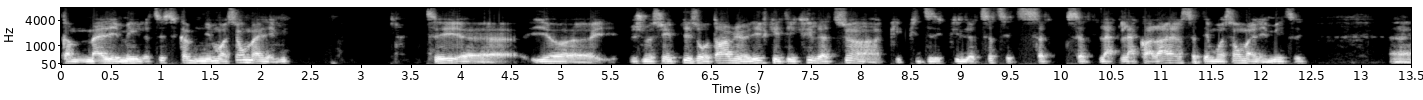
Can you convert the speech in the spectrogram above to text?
comme mal aimée, c'est comme une émotion mal aimée. Tu sais, il y a, je me souviens plus des auteurs, il y a un livre qui été écrit là-dessus, qui, dit, que le titre, c'est la, colère, cette émotion mal aimée, tu sais.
